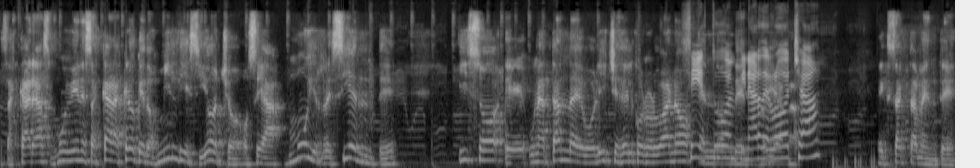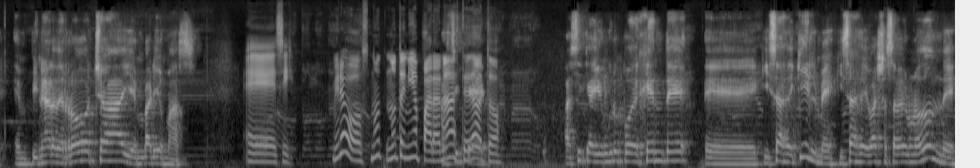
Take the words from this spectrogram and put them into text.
Esas caras, muy bien esas caras, creo que 2018, o sea, muy reciente, hizo eh, una tanda de boliches del conurbano. Sí, estuvo en Pinar de Rocha. Exactamente, en Pinar de Rocha y en varios más. Eh, sí. mira vos, no, no tenía para nada Así este que- dato. Así que hay un grupo de gente, eh, quizás de Quilmes, quizás de vaya a saber uno dónde,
